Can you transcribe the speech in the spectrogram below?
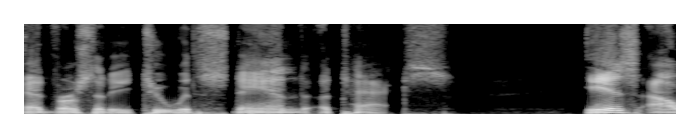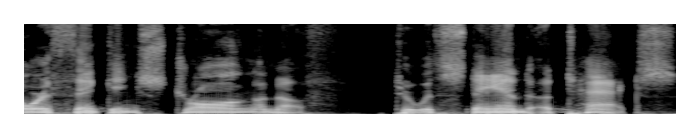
adversity, to withstand attacks. Is our thinking strong enough to withstand attacks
